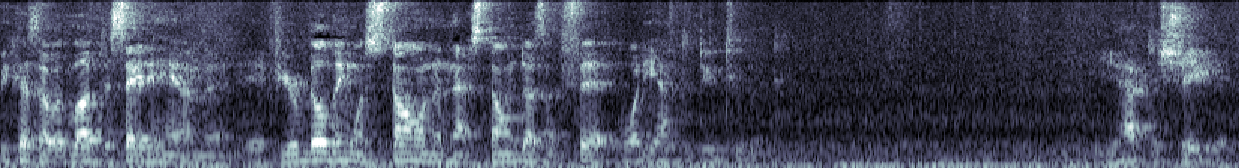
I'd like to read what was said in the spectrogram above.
Because I would love to say to him, if you're building was stone and that stone doesn't fit, what do you have to do to it? You have to shape it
